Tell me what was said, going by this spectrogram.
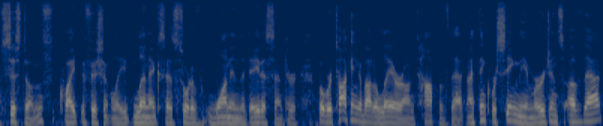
systems quite efficiently. Linux has sort of won in the data center, but we're talking about a layer on top of that. And I think we're seeing the emergence of that.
